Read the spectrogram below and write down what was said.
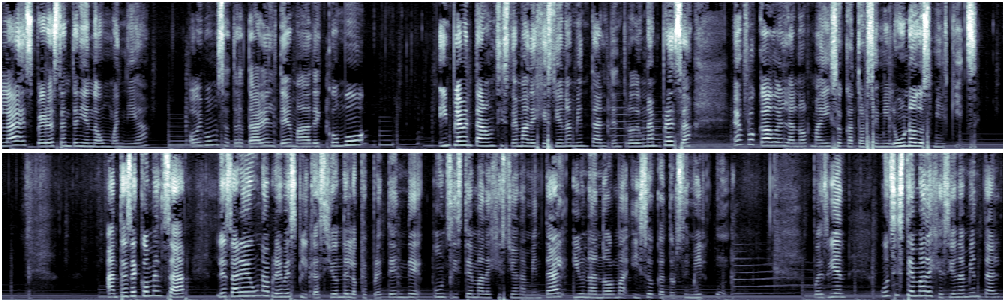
Hola, espero estén teniendo un buen día. Hoy vamos a tratar el tema de cómo implementar un sistema de gestión ambiental dentro de una empresa enfocado en la norma ISO 14001-2015. Antes de comenzar, les daré una breve explicación de lo que pretende un sistema de gestión ambiental y una norma ISO 14001. Pues bien, un sistema de gestión ambiental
